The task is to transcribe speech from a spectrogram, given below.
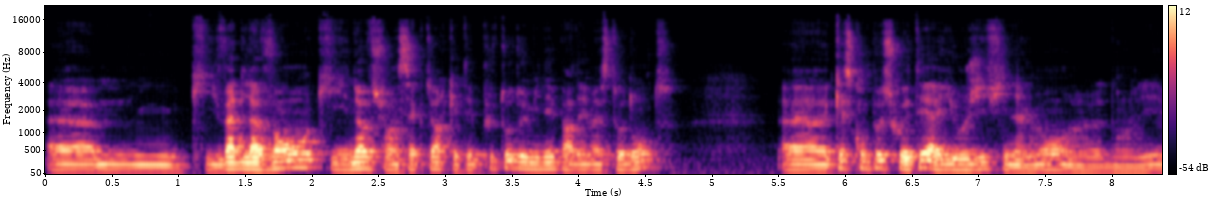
qui va de l'avant, qui innove sur un secteur qui était plutôt dominé par des mastodontes. Euh, qu'est-ce qu'on peut souhaiter à Yoji finalement euh, dans les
